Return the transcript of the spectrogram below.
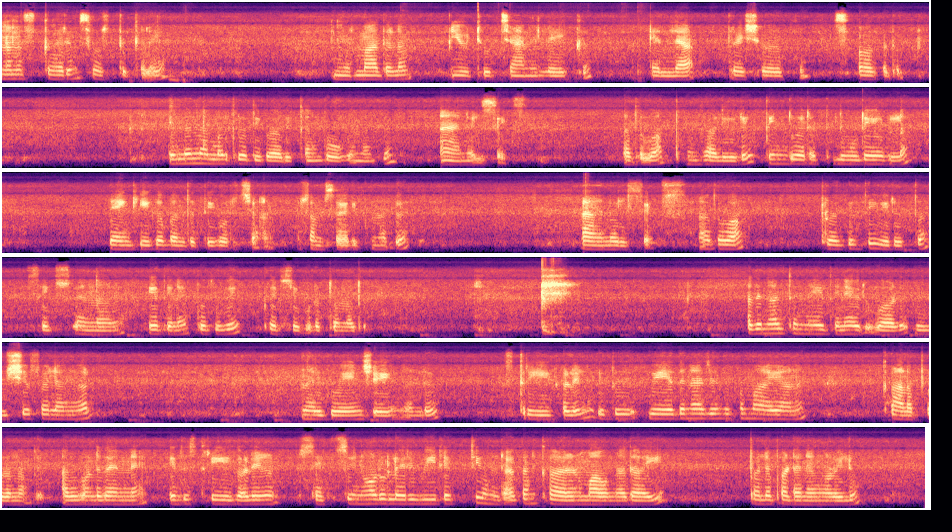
നമസ്കാരം സുഹൃത്തുക്കളെ. നിർമാതളം യൂട്യൂബ് ചാനലിലേക്ക് എല്ലാ പ്രേക്ഷകർക്കും സ്വാഗതം. ഇന്ന് നമ്മൾ പ്രതിപാദിക്കാൻ പോകുന്നത് ആനുവൽ സെക്സ് അഥവാ പങ്കാളിയുടെ പിന്തുവരത്തിലൂടെയുള്ള ലൈംഗിക ബന്ധത്തെക്കുറിച്ചാണ് സംസാരിക്കുന്നത്. ആനുവൽ സെക്സ് അഥവാ പ്രകൃതി വിരുദ്ധ സെക്സ് എന്നാണ് ഇതിനെ പൊതുവെ പരിചയപ്പെടുത്തുന്നത്. അതിനാൽ തന്നെ ഇതിനെ ഒരുപാട് ദൂഷ്യഫലങ്ങൾ നൽകുകയും ചെയ്യുന്നുണ്ട്. സ്ത്രീകളിൽ ഇത് വേദനാജനകമായാണ് കാണപ്പെടുന്നത്. അതുകൊണ്ട് തന്നെ ഇത് സ്ത്രീകളിൽ സെക്സിനോടുള്ള ഒരു വിരക്തി ഉണ്ടാക്കാൻ കാരണമാവുന്നതായി പല പഠനങ്ങളിലും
